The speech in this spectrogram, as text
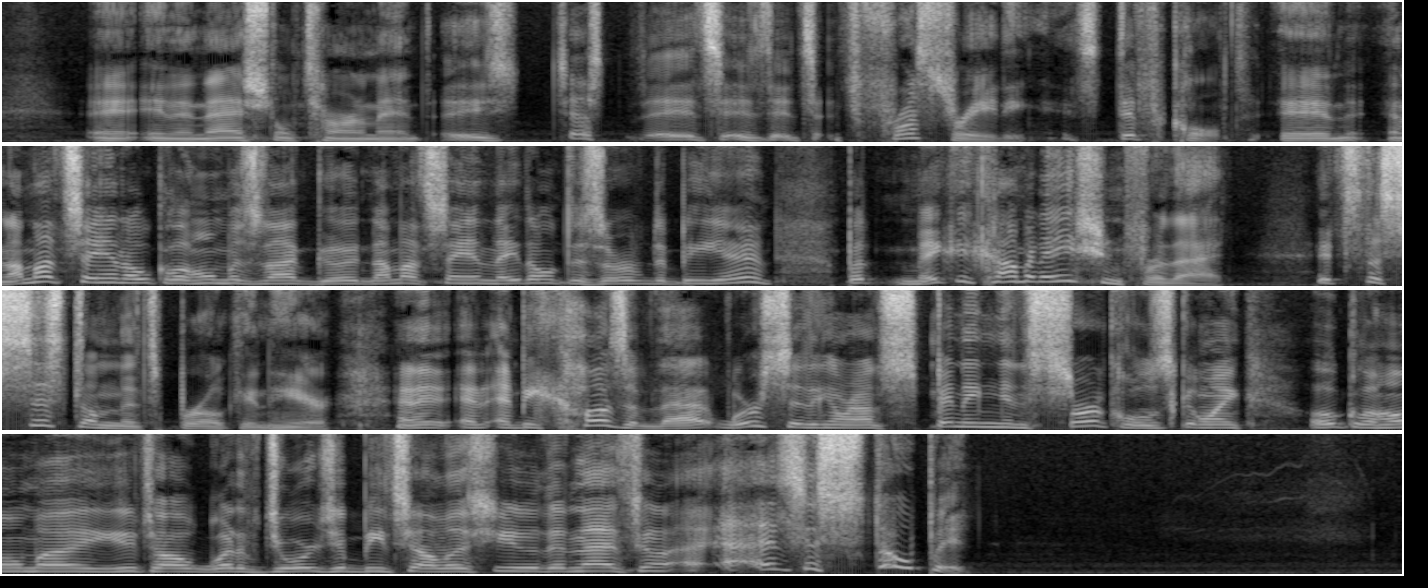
in, a national tournament is just it's, it's it's it's frustrating. It's difficult, and and I'm not saying Oklahoma's not good, and I'm not saying they don't deserve to be in, but make accommodation for that. It's the system that's broken here, and and and because of that, we're sitting around spinning in circles, going Oklahoma, Utah. What if Georgia beats LSU? Then that's gonna, uh, it's just stupid.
